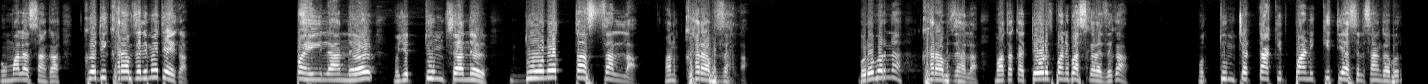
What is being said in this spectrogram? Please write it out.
मग मला सांगा कधी खराब झाली माहिती आहे का? पहिला नळ म्हणजे तुमचा नळ दोनच तास चालला आणि खराब झाला. बरोबर ना? खराब झाला. मग आता काय तेवढंच पाणी पास करायचं का? मग तुमच्या टाकीत पाणी किती असेल सांगा बरं.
